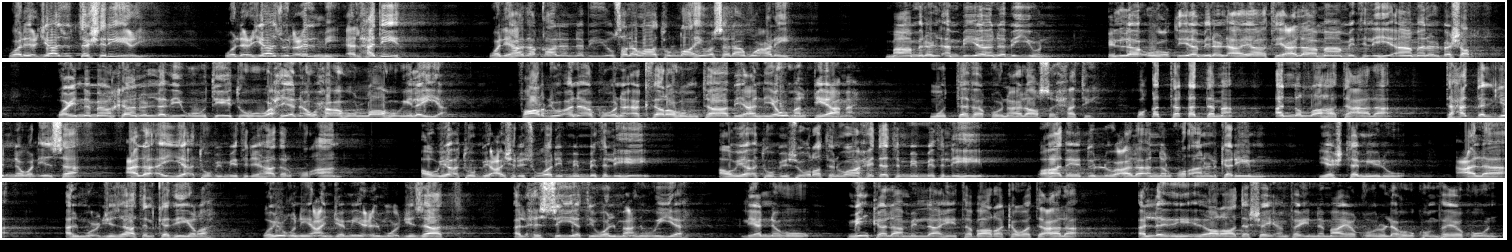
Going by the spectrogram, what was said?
والإعجاز التشريعي والإعجاز العلمي الحديث. ولهذا قال النبي صلوات الله وسلامه عليه ما من الأنبياء نبي إلا أعطي من الآيات على ما مثله آمن البشر وإنما كان الذي أوتيته وحيا أوحاه الله إلي فأرجو أن أكون أكثرهم تابعا يوم القيامة. متفق على صحته. وقد تقدم أن الله تعالى تحدى الجن والإنس على أن يأتوا بمثل هذا القرآن أو يأتوا بعشر سور من مثله أو يأتوا بسورة واحدة من مثله. وهذا يدل على أن القرآن الكريم يشتمل على المعجزات الكثيرة ويغني عن جميع المعجزات الحسية والمعنوية لأنه من كلام الله تبارك وتعالى الذي إذا أراد شيئا فإنما يقول له كن فيكون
